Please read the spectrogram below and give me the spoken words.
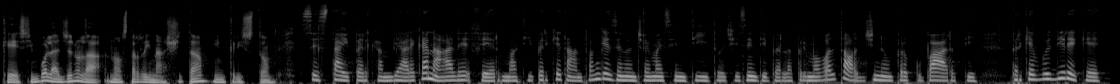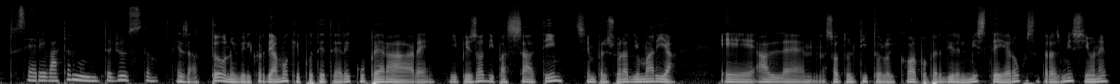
che simboleggiano la nostra rinascita in Cristo. Se stai per cambiare canale, fermati, perché tanto anche se non ci hai mai sentito e ci senti per la prima volta oggi, non preoccuparti, perché vuol dire che tu sei arrivato al momento giusto. Esatto, noi vi ricordiamo che potete recuperare gli episodi passati sempre su Radio Maria e al, sotto il titolo Il corpo per dire il mistero, questa trasmissione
